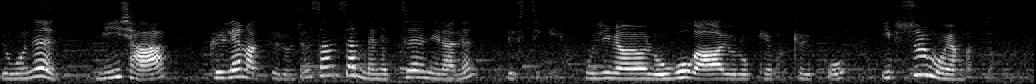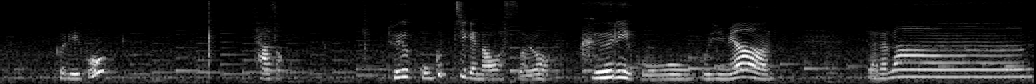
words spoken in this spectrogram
요거는 미샤 글래마트 루즈 선셋 맨해튼이라는 립스틱이에요. 보시면 로고가 이렇게 박혀있고 입술 모양 같죠? 그리고 자석. 되게 고급지게 나왔어요. 그리고 보시면 짜라란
